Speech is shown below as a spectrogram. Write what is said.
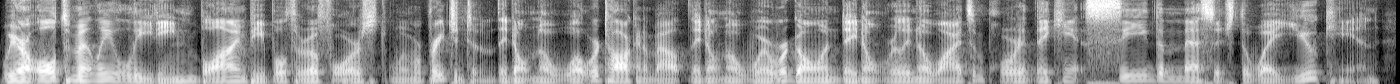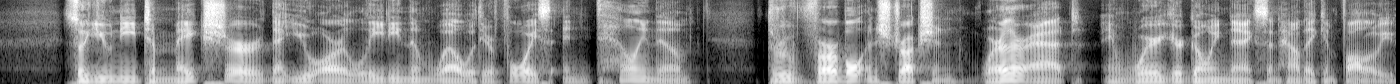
We are ultimately leading blind people through a forest when we're preaching to them. They don't know what we're talking about. They don't know where we're going. They don't really know why it's important. They can't see the message the way you can. So you need to make sure that you are leading them well with your voice and telling them through verbal instruction where they're at and where you're going next and how they can follow you.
